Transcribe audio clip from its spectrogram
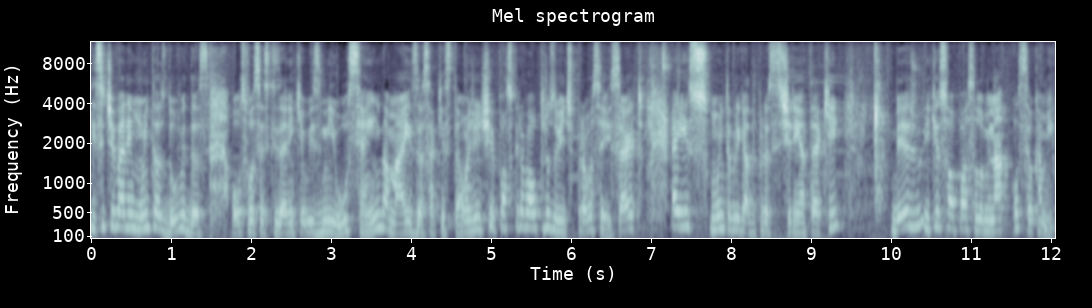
E se tiverem muitas dúvidas ou se vocês quiserem que eu esmiúce ainda mais essa questão, a gente posso gravar outros vídeos para vocês, certo? É isso, muito obrigado por assistirem até aqui, beijo e que o sol possa iluminar o seu caminho.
